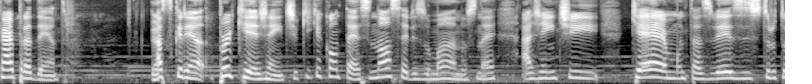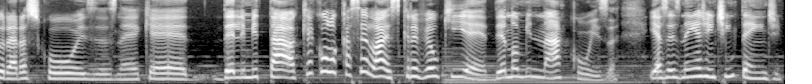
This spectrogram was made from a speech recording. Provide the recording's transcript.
Cai pra dentro. É. As crianças. Por quê, gente? O que, que acontece? Nós, seres humanos, né? A gente quer muitas vezes estruturar as coisas, né? Quer delimitar, quer colocar, sei lá, escrever o que é, denominar coisa. E às vezes nem a gente entende.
